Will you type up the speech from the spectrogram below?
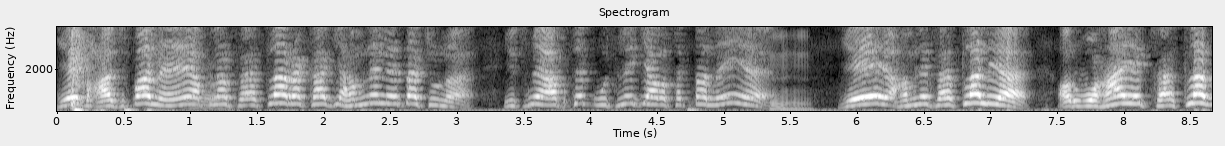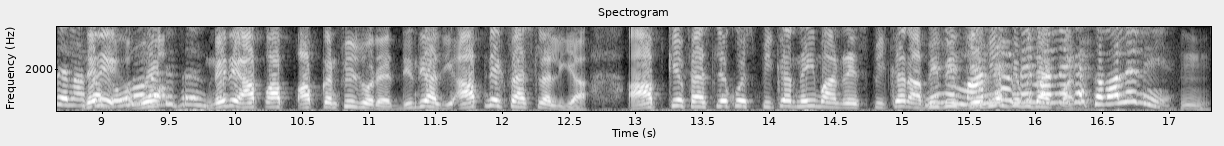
ये भाजपा ने अपना फैसला रखा की हमने नेता चुना है। इसमें आपसे पूछने की आवश्यकता नहीं है। ये हमने फैसला लिया है और वहाँ एक फैसला देना नहीं था नहीं दोनों में डिफरेंस नहीं नहीं आप आप आप कंफ्यूज हो रहे हैं। दीनदयाल जी आपने एक फैसला लिया। आपके फैसले को स्पीकर नहीं मान रहे स्पीकर अभी भी जेवीएम के विधायक मानने का सवाल ही नहीं है।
